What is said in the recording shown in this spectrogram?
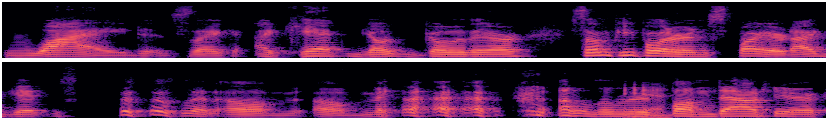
wide. It's like I can't go go there. Some people are inspired. I get oh, oh man, I'm a little bit yeah. bummed out here.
